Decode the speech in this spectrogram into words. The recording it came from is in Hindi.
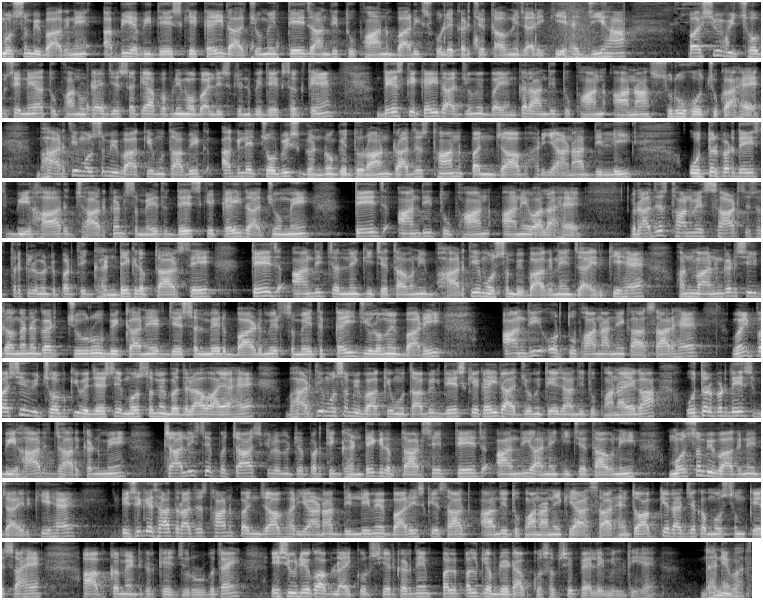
मौसम विभाग ने अभी अभी देश के कई राज्यों में तेज आंधी तूफ़ान बारिश को लेकर चेतावनी जारी की है। जी हाँ पश्चिमी विक्षोभ से नया तूफ़ान उठा है जैसा कि आप अपनी मोबाइल स्क्रीन पर देख सकते हैं। देश के कई राज्यों में भयंकर आंधी तूफ़ान आना शुरू हो चुका है। भारतीय मौसम विभाग के मुताबिक, अगले 24 घंटों के दौरान राजस्थान, पंजाब, हरियाणा, दिल्ली, उत्तर प्रदेश, बिहार, झारखंड समेत देश के कई राज्यों में तेज आंधी तूफ़ान आने वाला है। राजस्थान में 60 से 70 किलोमीटर प्रति घंटे की रफ्तार से तेज आंधी चलने की चेतावनी भारतीय मौसम विभाग ने ज़ाहिर की है। हनुमानगढ़ श्री गंगानगर चूरू, बीकानेर, जैसलमेर, बाड़मेर समेत कई जिलों में भारी आंधी और तूफ़ान आने का आसार है। वहीं पश्चिम विक्षोभ की वजह से मौसम में बदलाव आया है। भारतीय मौसम विभाग के मुताबिक देश के कई राज्यों में तेज आंधी तूफ़ान आएगा। उत्तर प्रदेश, बिहार, झारखंड में 40 से 50 किलोमीटर प्रति घंटे की रफ्तार से तेज आंधी आने की चेतावनी मौसम विभाग ने ज़ाहिर की है। इसी के साथ राजस्थान, पंजाब, हरियाणा, दिल्ली में बारिश के साथ आंधी तूफ़ान आने के आसार हैं। तो आपके राज्य का मौसम कैसा है, आप कमेंट करके ज़रूर बताएँ। इस वीडियो को आप लाइक और शेयर कर दें। पल पल की अपडेट आपको सबसे पहले मिलती है। धन्यवाद।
